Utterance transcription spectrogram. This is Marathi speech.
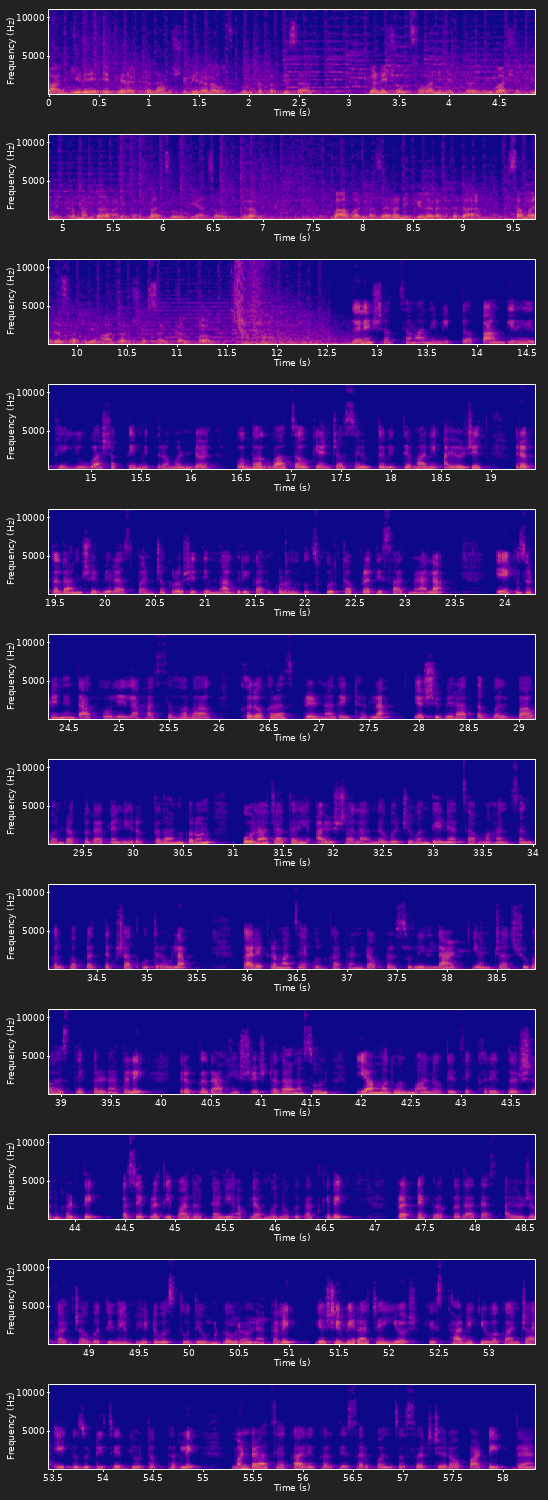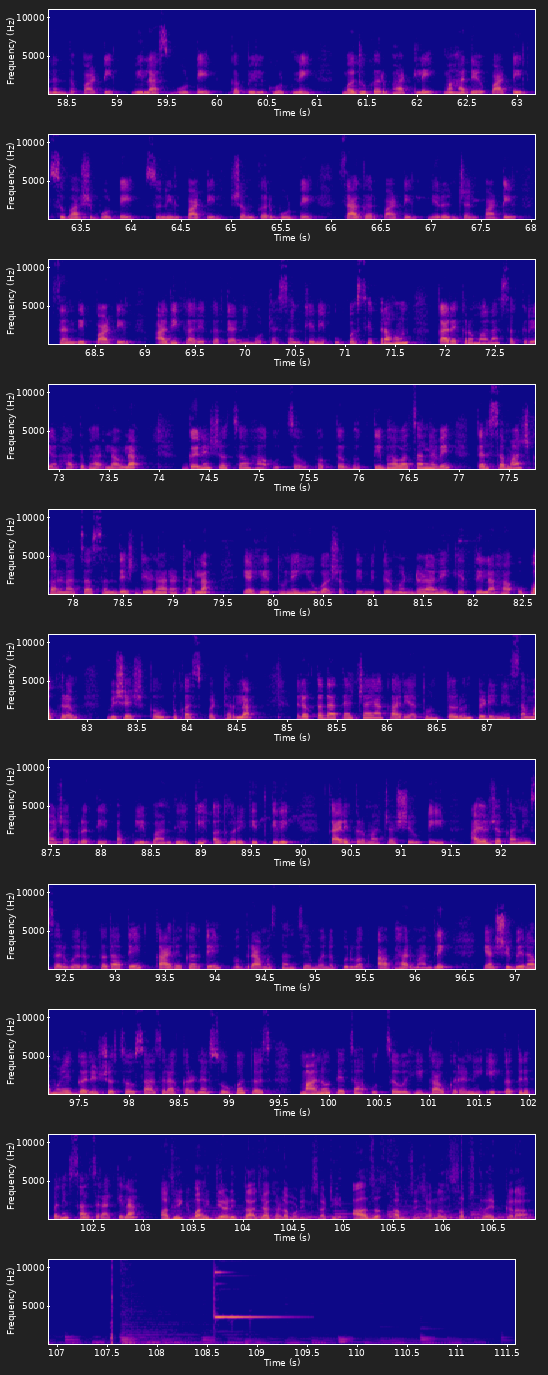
पांगिरे येथे रक्तदान शिबिराला उत्स्फूर्त प्रतिसाद. गणेशोत्सवानिमित्त युवा शक्ती मित्र मंडळ आणि भगवा चौक याचा उपक्रम. बावन्न जणांनी केलं रक्तदान. समाजासाठी आदर्श संकल्प. गणेशोत्सवानिमित्त पांगिरे येथे युवा शक्ती मित्र मंडळ व भगवा चौक यांच्या संयुक्त विद्यमाने आयोजित रक्तदान शिबिरास पंचक्रोशीतील नागरिकांकडून उत्स्फूर्त प्रतिसाद मिळाला. एकजुटीने दाखवलेला हा सहभाग खरोखरच प्रेरणादायी ठरला. या शिबिरात तब्बल बावन्न रक्तदात्यांनी रक्तदान करून कोणाच्या तरी आयुष्याला नवजीवन देण्याचा महान संकल्प प्रत्यक्षात उतरवला. कार्यक्रमाचे उद्घाटन डॉक्टर सुनील लाड यांच्या शुभहस्ते करण्यात आले. रक्तदान हे श्रेष्ठ दान असून यामधून मानवतेचे खरे दर्शन घडते असे प्रतिपादन त्यांनी आपल्या मनोगतात केले. प्रत्येक रक्तदात्यास आयोजकांच्या वतीने भेटवस्तू देऊन गौरवण्यात आले. या शिबिराचे यश हे स्थानिक युवकांच्या एकजुटीचे द्योतक ठरले. मंडळाचे कार्यकर्ते सरपंच सर्जेराव पाटील दयानंद पाटील विलास बोटे कपिल घोटणे मधुकर भाटले महादेव पाटील सुभाष बोटे सुनील पाटील शंकर बोटे सागर पाटील निरंजन पाटील संदीप पाटील आदी कार्यकर्त्यांनी मोठ्या संख्येने उपस्थित राहून कार्यक्रमाला सक्रिय हातभार लावला. गणेशोत्सव हा उत्सव फक्त भक्तिभावाचा नव्हे तर समाजकारणाचा संदेश देणारा ठरला. या हेतूने युवा शक्ती मित्र मंडळाने घेतलेला हा उपक्रम विशेष कौतुकास्पद ठरला. रक्तदात्यांच्या या कार्यातून तरुण पिढीने समाजा समाजाप्रती आपली बांधिलकी अधोरेखित केली. कार्यक्रमाच्या शेवटी आयोजकांनी सर्व रक्तदाते कार्यकर्ते व ग्रामस्थांचे मनपूर्वक आभार मानले. या शिबिरामुळे गणेशोत्सव साजरा करण्यासोबतच मानवतेचा उत्सवही गावकऱ्यांनी एकत्रितपणे साजरा केला. अधिक माहिती आणि ताज्या घडामोडींसाठी आजच आमचे चॅनल सबस्क्राईब करा.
